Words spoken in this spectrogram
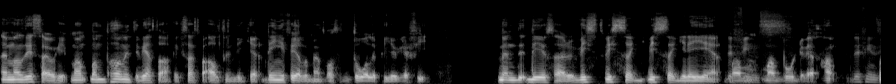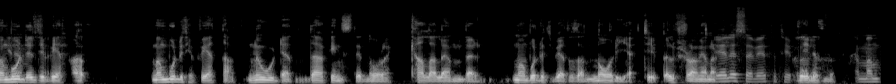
Nej, men det är så här, okej, man, man behöver inte veta exakt var allting ligger. Det är inget fel med att vara så dålig på geografi. Men det, det är ju så här, visst, vissa, vissa grejer man, finns- man borde veta. Man, man borde typ veta. Man borde typ veta att Norden, där finns det några kalla länder. Man borde typ veta så här, Norge, typ. Eller förstår du vad jag menar? Eller så jag vet typ liksom, man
